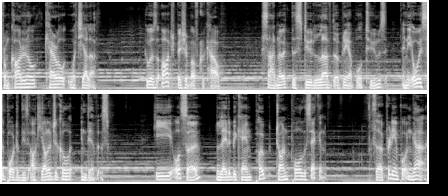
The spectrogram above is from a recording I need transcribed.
from Cardinal Karol Wojtyla, who was Archbishop of Krakow. Side note, this dude loved opening up old tombs and he always supported these archaeological endeavors. He also later became Pope John Paul II, so a pretty important guy.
